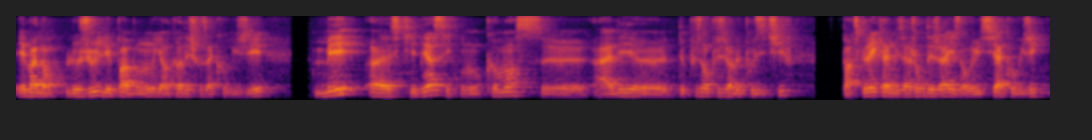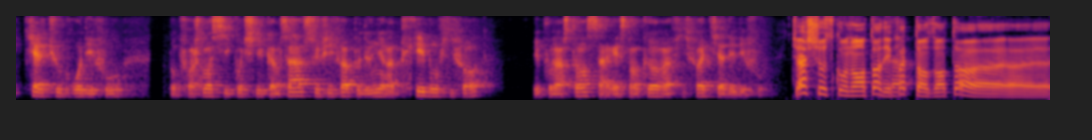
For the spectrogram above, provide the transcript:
et eh ben non, le jeu il est pas bon, il y a encore des choses à corriger. Mais euh, ce qui est bien, c'est qu'on commence euh, à aller de plus en plus vers le positif. Parce que là, avec la mise à jour, déjà, ils ont réussi à corriger quelques gros défauts. Donc franchement, s'ils continuent comme ça, ce FIFA peut devenir un très bon FIFA. Mais pour l'instant, ça reste encore un FIFA qui a des défauts. Tu vois, chose qu'on entend des fois de temps en temps, euh,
